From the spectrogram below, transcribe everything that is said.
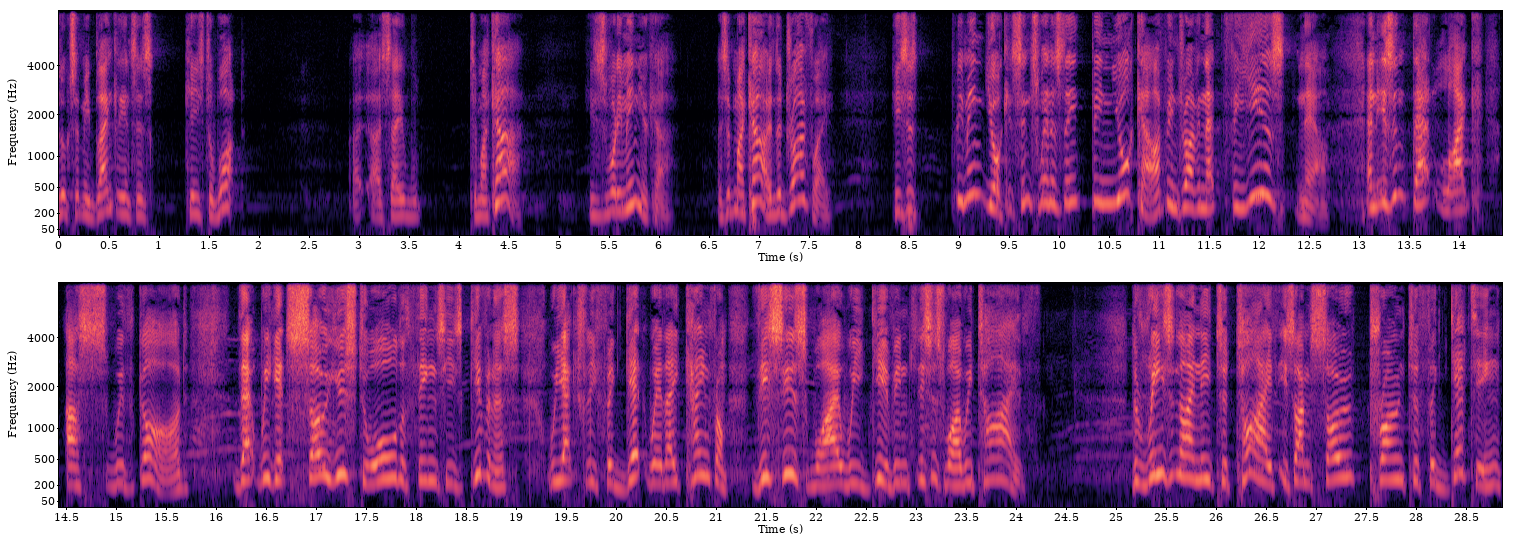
looks at me blankly and says, Keys to what? I, I say, well, to my car. He says, What do you mean your car? I said, My car in the driveway. He says, What do you mean your car? Since when has it been your car? I've been driving that for years now. And isn't that like us with God? That we get so used to all the things He's given us, we actually forget where they came from. This is why we give, in, this is why we tithe. The reason I need to tithe is I'm so prone to forgetting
